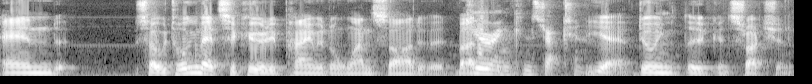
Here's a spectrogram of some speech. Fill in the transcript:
and so we're talking about security payment on one side of it, but during construction. yeah, doing the construction.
